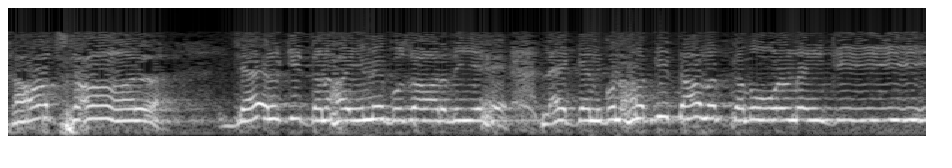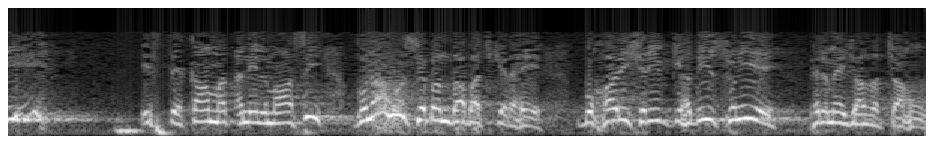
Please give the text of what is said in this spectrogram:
سات سال جیل کی تنہائی میں گزار دیے ہیں، لیکن گناہ کی دعوت قبول نہیں کی۔ استحکامت انل ماسی گناہوں سے بندہ بچ کے رہے۔ بخاری شریف کی حدیث سنیے، پھر میں اجازت چاہوں۔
